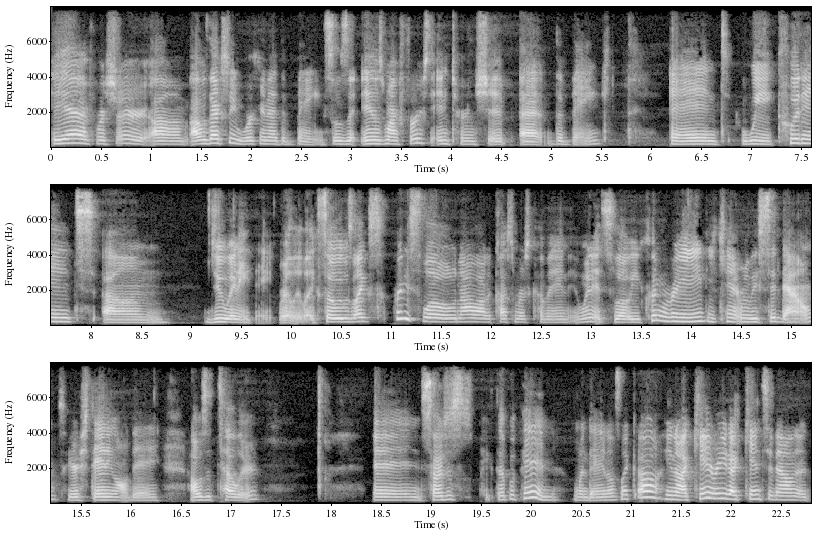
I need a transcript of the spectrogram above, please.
Yeah, for sure. Um, I was actually working at the bank. So it was, it was my first internship at the bank. And we couldn't um, do anything really. Like, so it was like pretty slow. Not a lot of customers come in. And when it's slow, you couldn't read. You can't really sit down. So you're standing all day. I was a teller. And so I just picked up a pen one day and I was like, oh, you know, I can't read. I can't sit down.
